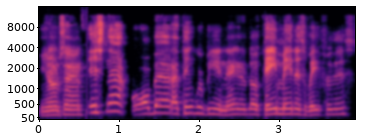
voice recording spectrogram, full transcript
You know what I'm saying? It's not all bad. I think we're being negative though. They made us wait for this.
